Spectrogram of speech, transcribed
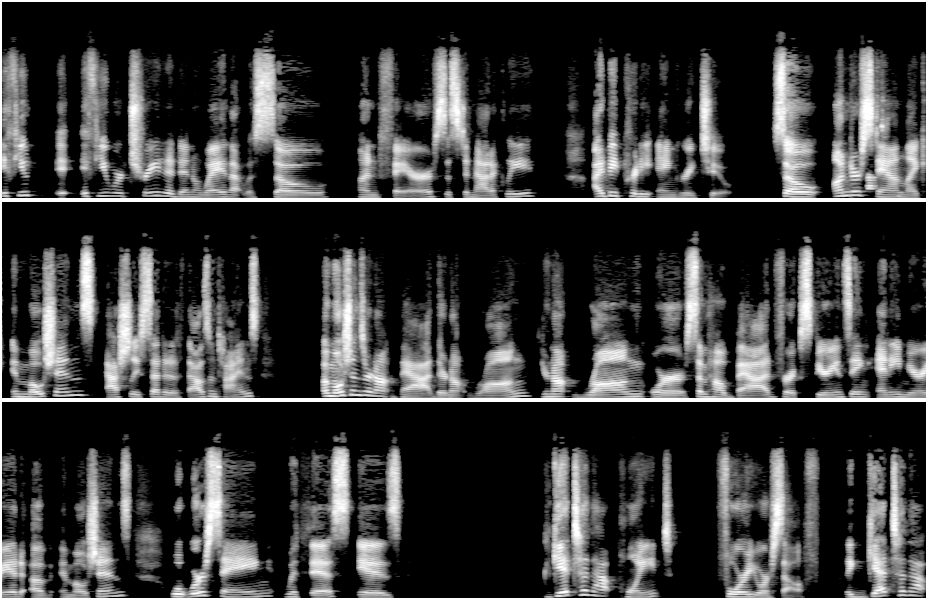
if you if you were treated in a way that was so unfair systematically, I'd be pretty angry too. So understand like emotions, Ashley said it a thousand times. Emotions are not bad. They're not wrong. You're not wrong or somehow bad for experiencing any myriad of emotions. What we're saying with this is get to that point for yourself. Like get to that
